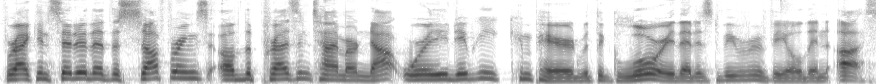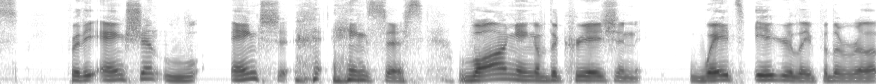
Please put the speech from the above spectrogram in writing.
For I consider that the sufferings of the present time are not worthy to be compared with the glory that is to be revealed in us. For the ancient, anxious, anxious longing of the creation waits eagerly for the re-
